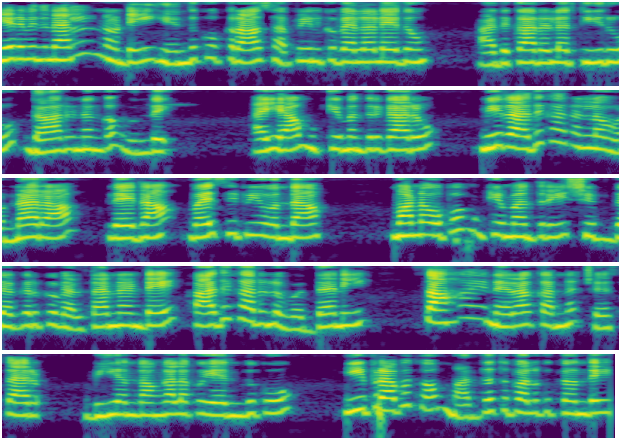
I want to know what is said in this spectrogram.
ఎనిమిది నెలల నుండి ఎందుకు క్రాస్ అపీల్కు వెళ్ళలేదు? అధికారుల తీరు దారుణంగా ఉంది. అయ్యా ముఖ్యమంత్రి గారు మీరు అధికారంలో ఉన్నారా? లేదా వైసీపీ ఉందా? మన ఉప ముఖ్యమంత్రి షిప్ దగ్గరకు వెళ్తానంటే అధికారులు వద్దని సహాయ నిరాకరణ చేశారు. బియ్యం దొంగలకు ఎందుకు ఈ ప్రభుత్వం మద్దతు పలుకుతుంది.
